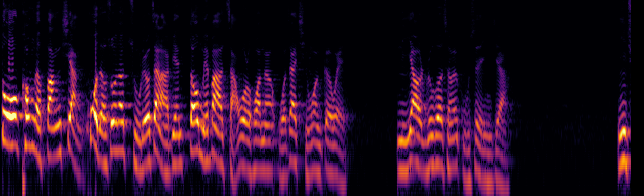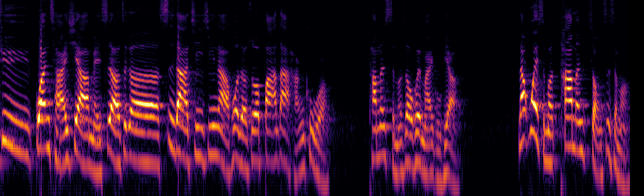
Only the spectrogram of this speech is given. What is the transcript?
多空的方向，或者说呢主流在哪边都没办法掌握的话呢？我再请问各位，你要如何成为股市的赢家？你去观察一下，每次啊这个四大基金啊，或者说八大行库哦，他们什么时候会买股票？那为什么他们总是什么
